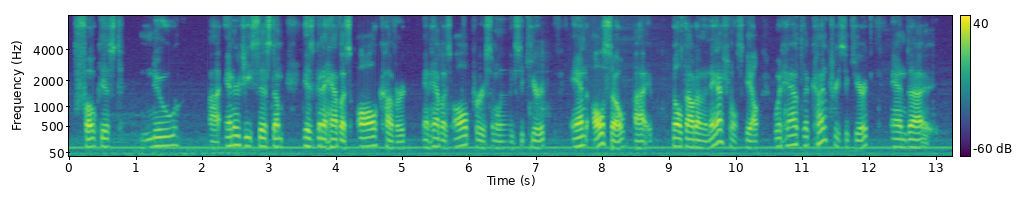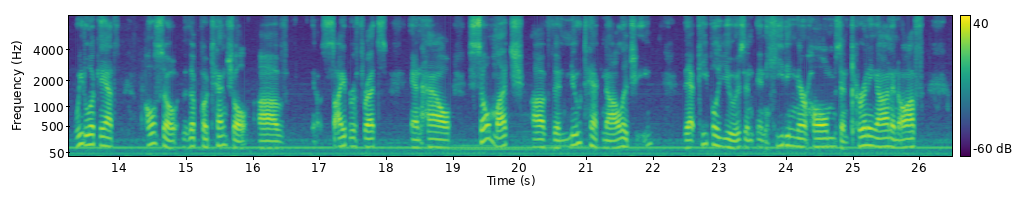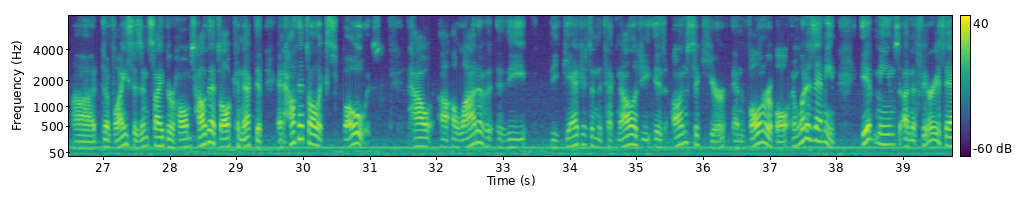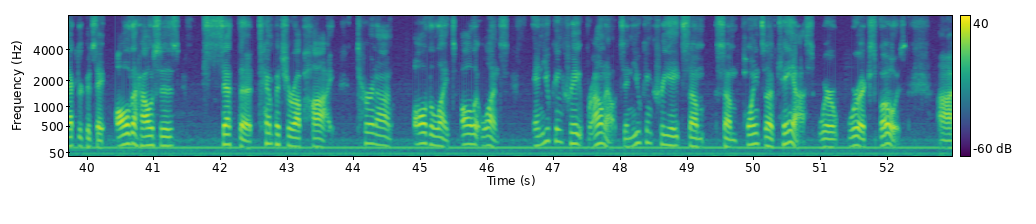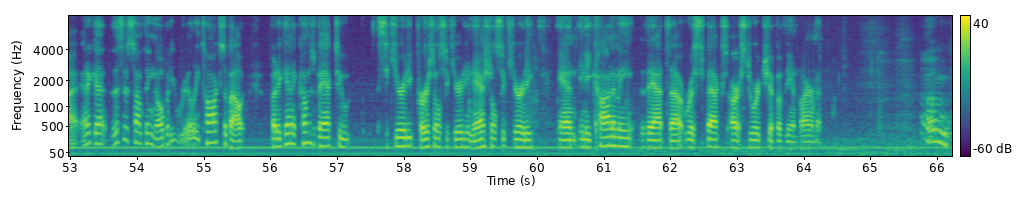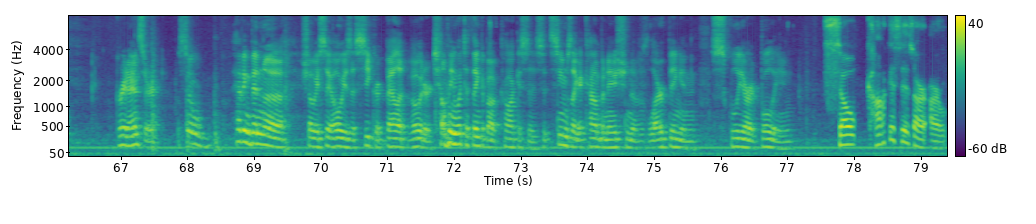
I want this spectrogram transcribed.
focused new uh, energy system is going to have us all covered and have us all personally secured. And also, uh, built out on a national scale, would have the country secured. And uh, we look at also the potential of you know cyber threats and how so much of the new technology that people use in, in heating their homes and turning on and off uh, devices inside their homes, how that's all connected and how that's all exposed. How uh, a lot of the the gadgets and the technology is unsecure and vulnerable. And what does that mean? It means a nefarious actor could say all the houses set the temperature up high, turn on all the lights all at once, and you can create brownouts and you can create some some points of chaos where we're exposed. Uh, and again, this is something nobody really talks about, but again, it comes back to security, personal security, national security, and an economy that uh, respects our stewardship of the environment. Um, great answer. So, having been, uh, shall we say, always a secret ballot voter, tell me what to think about caucuses. It seems like a combination of LARPing and schoolyard bullying. So, caucuses are, are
